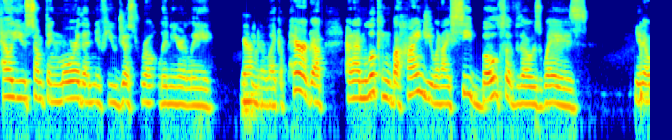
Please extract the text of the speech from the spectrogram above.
tell you something more than if you just wrote linearly Yeah. you know like a paragraph. And i'm looking behind you and i see both of those ways. You know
